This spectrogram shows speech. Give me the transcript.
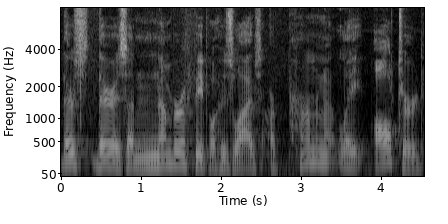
There's there is a number of people whose lives are permanently altered,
